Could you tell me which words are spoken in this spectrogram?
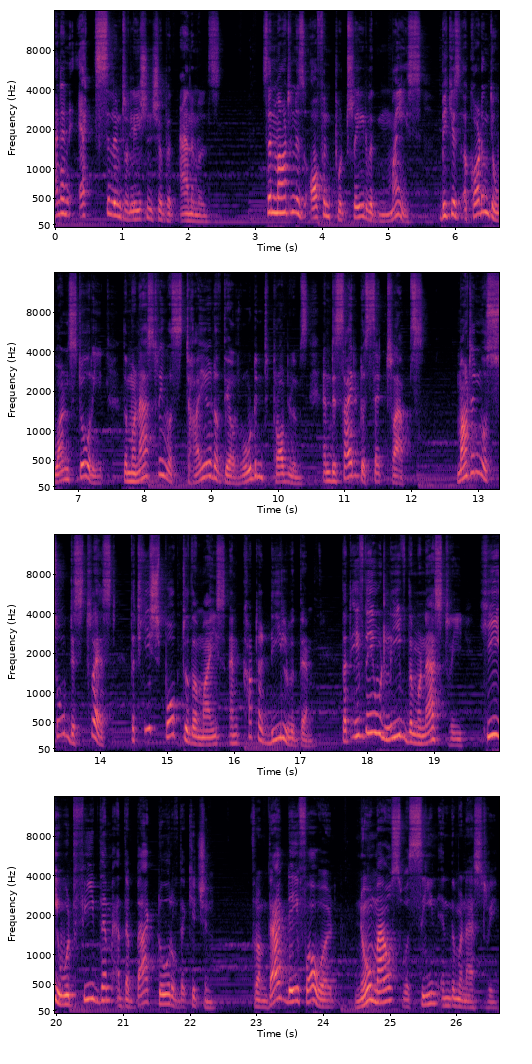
and an excellent relationship with animals. St. Martin is often portrayed with mice because, according to one story, the monastery was tired of their rodent problems and decided to set traps. Martin was so distressed that he spoke to the mice and cut a deal with them that if they would leave the monastery, he would feed them at the back door of the kitchen. From that day forward, no mouse was seen in the monastery.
